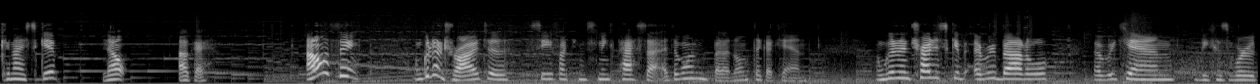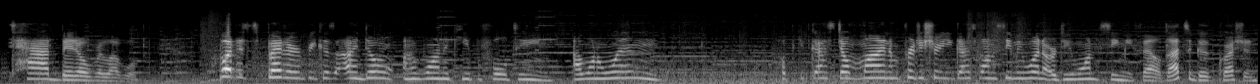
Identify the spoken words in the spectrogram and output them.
Can I skip? No. Okay. I don't think... I'm going to try to see if I can sneak past that other one, but I don't think I can. I'm gonna try to skip every battle that we can because we're a tad bit over leveled. But it's better because I don't, I want to keep a full team. I want to win. Hope you guys don't mind. I'm pretty sure you guys want to see me win, or do you want to see me fail? That's a good question.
